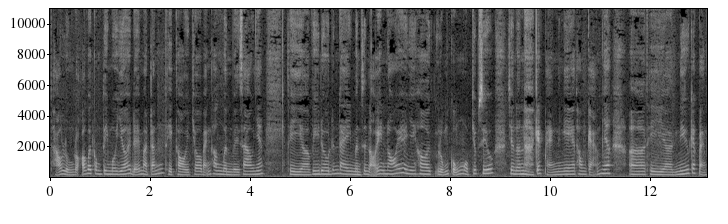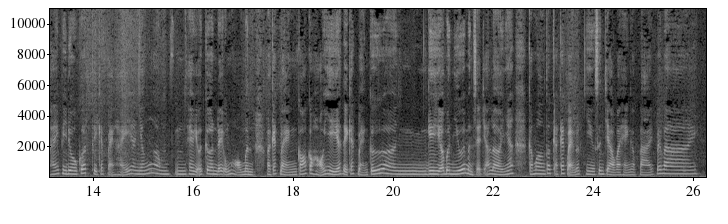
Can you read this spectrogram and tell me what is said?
thảo luận rõ với công ty môi giới để mà tránh thiệt thòi cho bản thân mình về sau nhé. Thì ờ, video đến đây mình xin lỗi nói hơi lũng củng một chút xíu cho nên là các bạn nghe thông cảm nhé. À, thì ờ, nếu các bạn thấy video kết thì các bạn hãy nhấn um, theo dõi kênh để ủng hộ mình. Và các bạn có câu hỏi gì thì các bạn cứ ghi ở bên dưới mình sẽ trả lời nhé. Cảm ơn tất cả các bạn rất nhiều. Xin chào và hẹn gặp lại. Bye bye.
